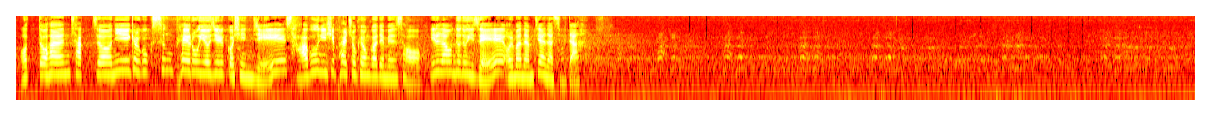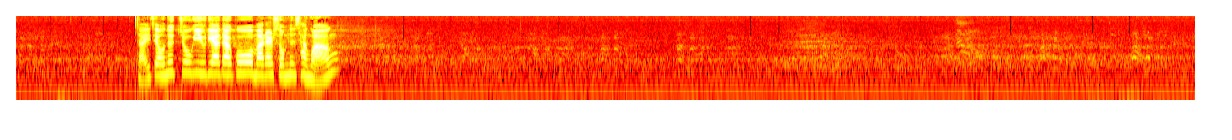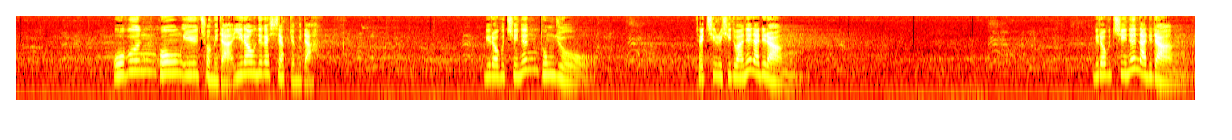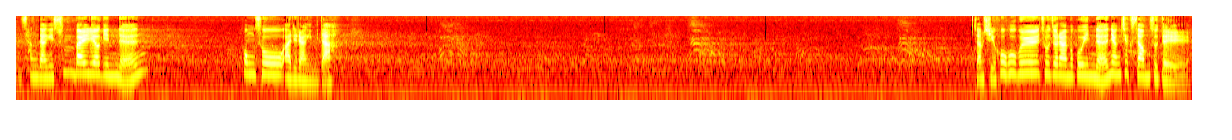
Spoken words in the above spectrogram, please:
어떠한 작전이 결국 승패로 이어질 것인지 4분 28초 경과되면서 1라운드도 이제 얼마 남지 않았습니다. 자, 이제 어느 쪽이 유리하다고 말할 수 없는 상황. 5분 01초입니다. 2라운드가 시작됩니다. 밀어붙이는 동주. 되치기를 시도하는 아리랑. 밀어붙이는 아리랑. 상당히 순발력 있는 홍소 아리랑입니다. 잠시 호흡을 조절하고 있는 양측 싸움수들.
